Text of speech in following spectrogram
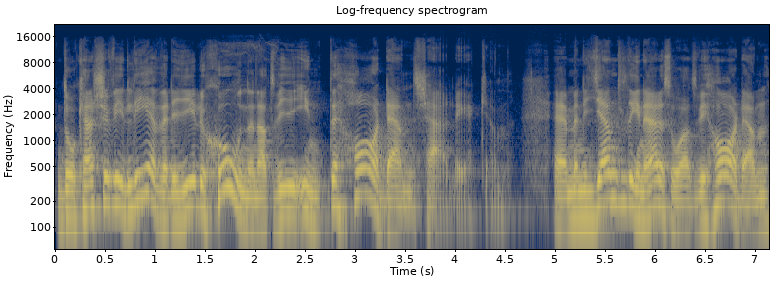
Då kanske vi lever i illusionen att vi inte har den kärleken. Eh, men egentligen är det så att vi har den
